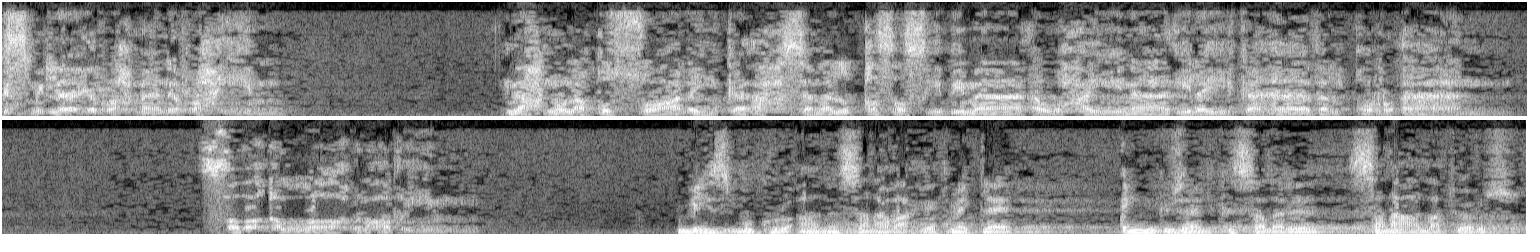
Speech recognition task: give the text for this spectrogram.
بسم الله الرحمن الرحيم. نحن نقص عليك أحسن القصص بما أوحينا إليك هذا القرآن. صدق الله العظيم. Biz bu Kur'an'ı sana vahyetmekle en güzel kıssaları sana anlatıyoruz.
